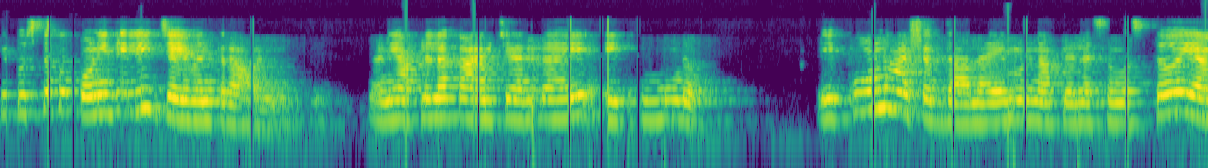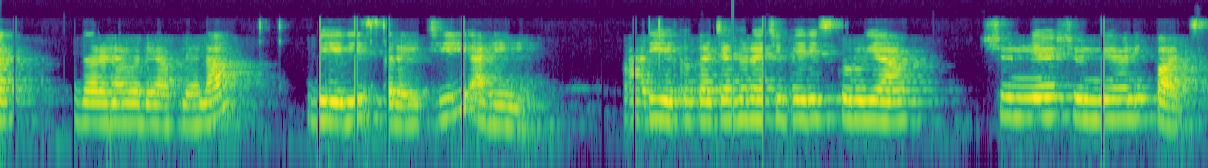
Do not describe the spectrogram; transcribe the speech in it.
ही पुस्तकं कोणी दिली? जयवंतरावांनी आणि आपल्याला काय विचारलं आहे? एकूण. एकूण हा शब्द आला आहे म्हणून आपल्याला समजतं. या उदाहरणामध्ये आपल्याला बेरीज करायची आहे. आधी एककाच्या घराची बेरीज करूया. शून्य शून्य आणि पाच.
